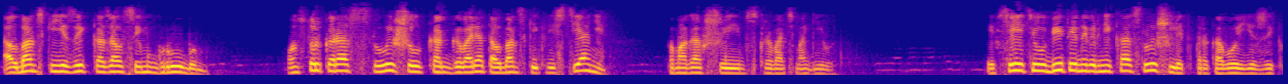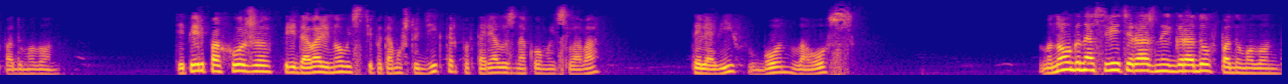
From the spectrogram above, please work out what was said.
Албанский язык казался ему грубым, он столько раз слышал, как говорят албанские крестьяне, помогавшие им скрывать могилы. И все эти убитые наверняка слышали этот роковой язык, — подумал он. Теперь, похоже, передавали новости, потому что диктор повторял знакомые слова. Тель-Авив, Бон, Лаос. Много на свете разных городов, — подумал он.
